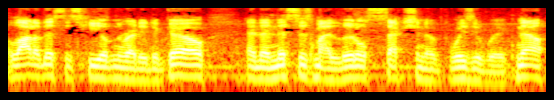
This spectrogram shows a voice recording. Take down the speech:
A lot of this is healed and ready to go. And then this is my little section of WYSIWYG. Now,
